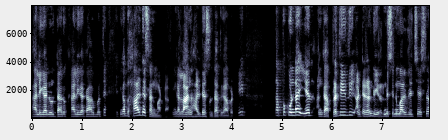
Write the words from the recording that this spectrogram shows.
ఖాళీగానే ఉంటారు. ఖాళీగా కాకపోతే ఇంకా హాలిడేస్ అనమాట ఇంకా లాంగ్ హాలిడేస్ ఉంటుంది కాబట్టి తప్పకుండా ఏ ఇంకా ప్రతిదీ అంటే రెండు రెండు సినిమాలు రిలీజ్ చేసినా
